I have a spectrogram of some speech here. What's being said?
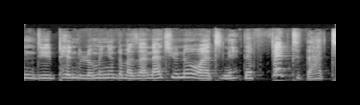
ndiphendula omunye intombazana that you know what ne the fact that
